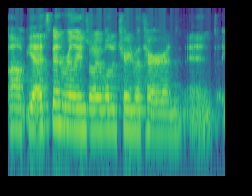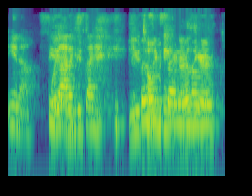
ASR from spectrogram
um, yeah, it's been really enjoyable to train with her and and you know see Wait, that exciting. You, told me earlier moments.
